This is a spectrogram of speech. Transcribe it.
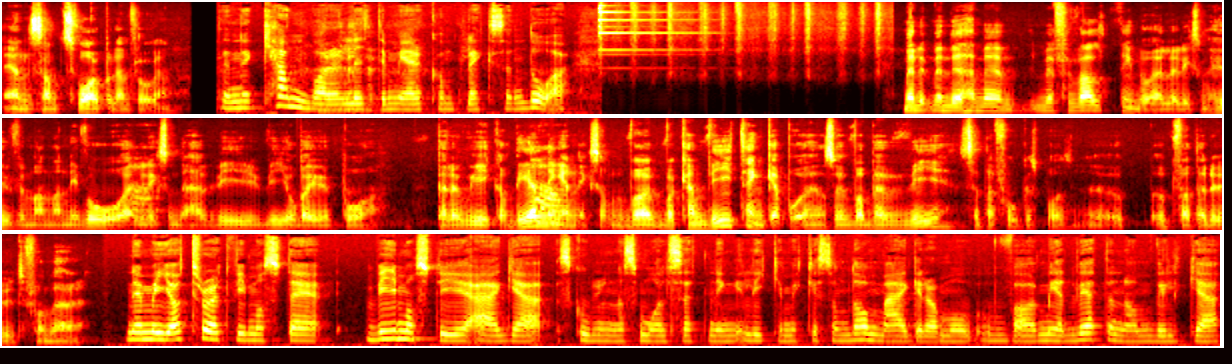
ensamt svar på den frågan. Den kan vara lite mer komplex ändå. Men, men det här med, med förvaltning då, eller liksom huvudmannanivå, ja. eller liksom det här, vi, vi jobbar ju på pedagogikavdelningen. Ja. Liksom. Vad, vad, kan vi tänka på? Alltså, vad behöver vi sätta fokus på, uppfattar du utifrån det här? Nej, men jag tror att vi måste, vi måste ju äga skolornas målsättning lika mycket som de äger dem och vara medvetna om vilka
